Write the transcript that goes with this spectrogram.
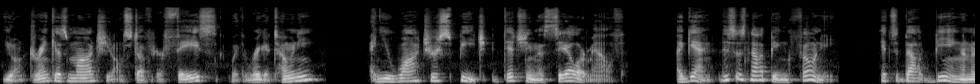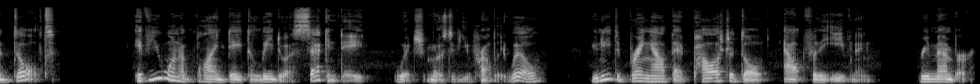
you don't drink as much, you don't stuff your face with rigatoni, and you watch your speech ditching the sailor mouth. Again, this is not being phony, it's about being an adult. If you want a blind date to lead to a second date, which most of you probably will, you need to bring out that polished adult out for the evening. Remember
